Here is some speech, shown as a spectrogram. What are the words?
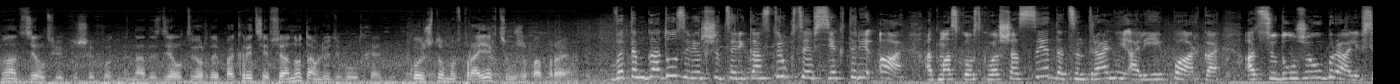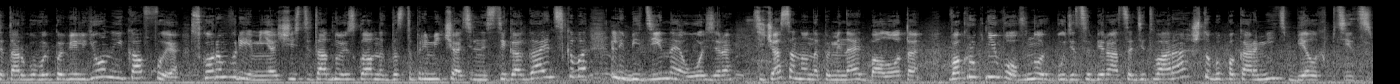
ну, надо сделать ее пешеходной, надо сделать твердое покрытие, все равно там люди будут ходить. Кое-что мы в проекте уже поправим. В этом году завершится реконструкция в секторе А от Московского шоссе до центральной аллеи парка. Отсюда уже убрали все торговые павильоны и кафе. В скором времени очистит одну из главных достопримечательностей Гагаринского – Лебединое озеро. Сейчас оно напоминает болото. Вокруг него вновь будет собираться детвора, чтобы покормить белых птиц.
